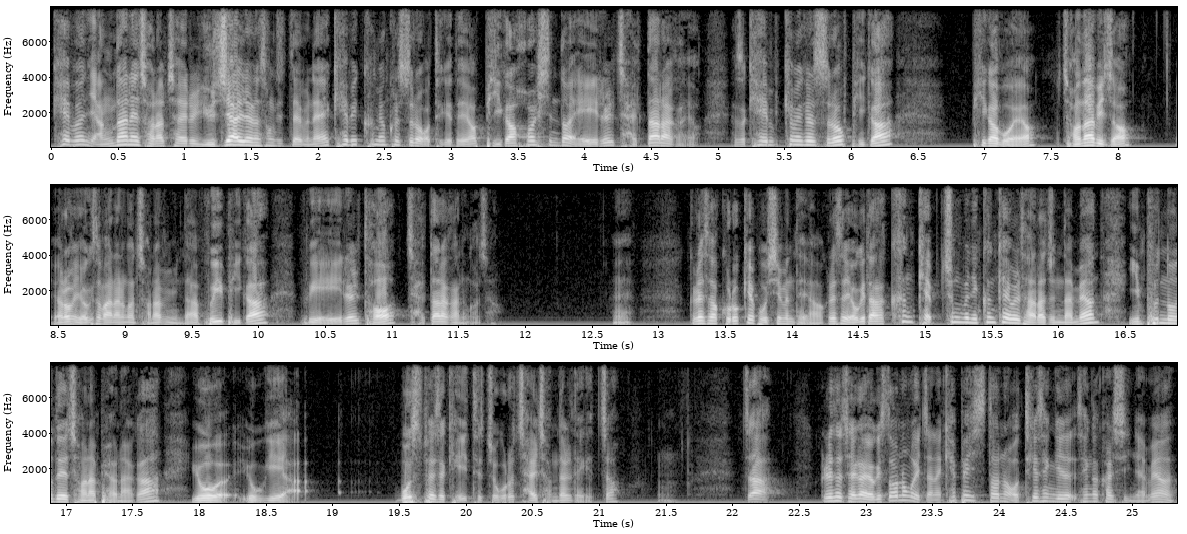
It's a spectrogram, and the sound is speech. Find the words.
캡은 양단의 전압 차이를 유지하려는 성질 때문에 캡이 크면 클수록 어떻게 돼요? B가 훨씬 더 A를 잘 따라가요. 그래서 캡이 크면 클수록 B가 P가 뭐예요? 전압이죠. 여러분 여기서 말하는 건 전압입니다. VB가 VA를 더 잘 따라가는 거죠. 네. 그래서 그렇게 보시면 돼요. 그래서 여기다가 큰 캡, 충분히 큰 캡을 달아준다면 인풋 노드의 전압 변화가 요 여기 아, 모스펫의 게이트 쪽으로 잘 전달되겠죠. 음. 자, 그래서 제가 여기 써놓은 거 있잖아요. 캐패시터는 어떻게 생기, 생각할 수 있냐면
